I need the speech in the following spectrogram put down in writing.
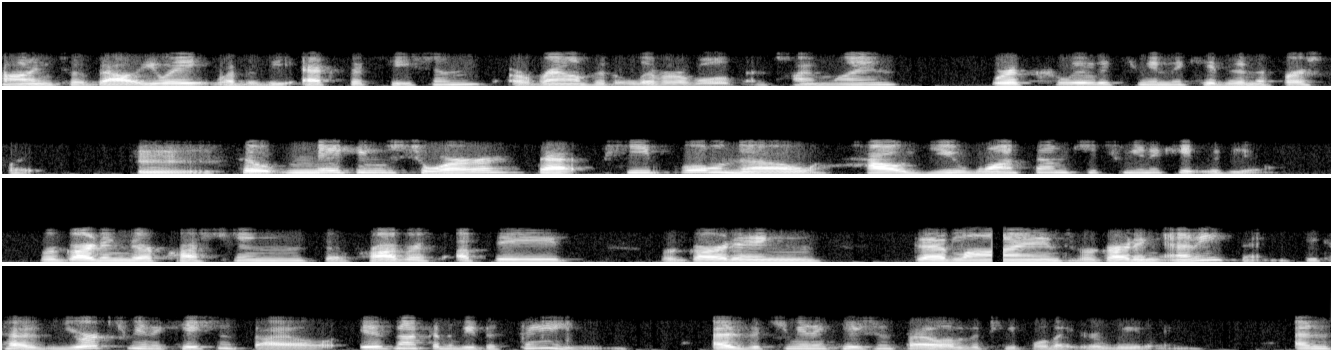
time to evaluate whether the expectations around the deliverables and timelines were clearly communicated in the first place. Mm. So, making sure that people know how you want them to communicate with you regarding their questions, their progress updates, regarding deadlines, regarding anything, because your communication style is not going to be the same as the communication style of the people that you're leading. And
